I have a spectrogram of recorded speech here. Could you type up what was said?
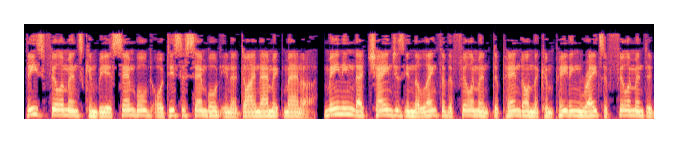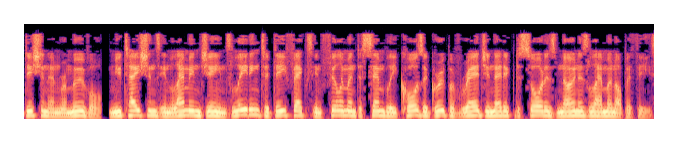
These filaments can be assembled or disassembled in a dynamic manner, meaning that changes in the length of the filament depend on the competing rates of filament addition and removal. Mutations in lamin genes leading to defects in filament assembly cause a group of rare genetic disorders known as laminopathies.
